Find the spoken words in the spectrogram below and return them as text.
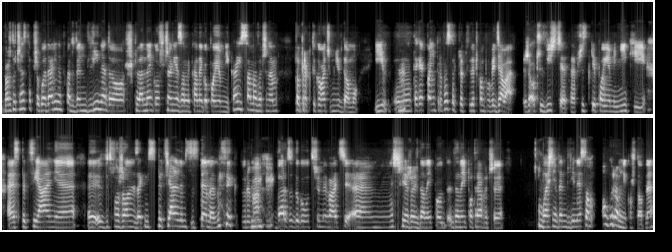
bardzo często przekładali na przykład wędlinę do szklanego, szczelnie zamykanego pojemnika i sama zaczynam to praktykować u mnie w domu. I y, mhm. tak jak pani profesor przed chwileczką powiedziała, że oczywiście te wszystkie pojemniki e, specjalnie e, wytworzone z jakimś specjalnym systemem, który ma mhm. bardzo długo utrzymywać świeżość danej, danej potrawy czy właśnie wędliny są ogromnie kosztowne,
